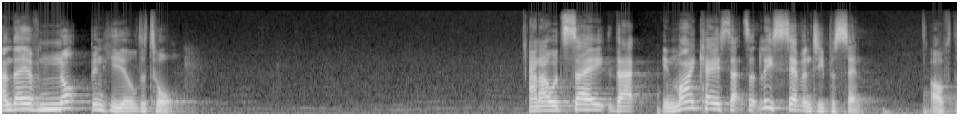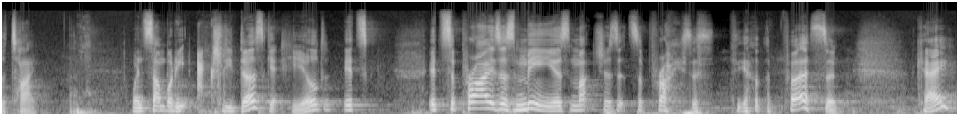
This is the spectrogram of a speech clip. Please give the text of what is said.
and they have not been healed at all. And I would say that in my case, that's at least 70% of the time. When somebody actually does get healed, it's, it surprises me as much as it surprises the other person. Okay?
